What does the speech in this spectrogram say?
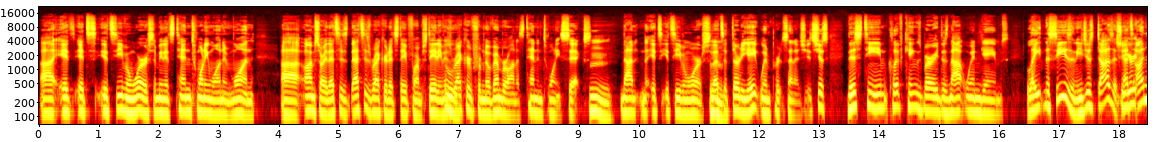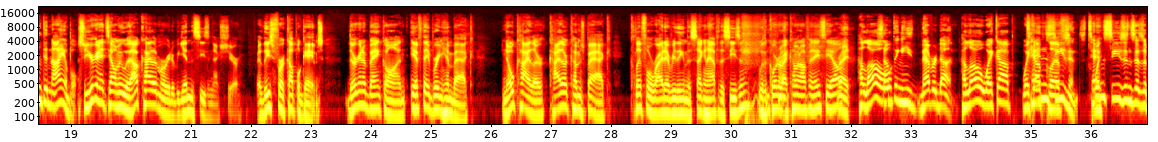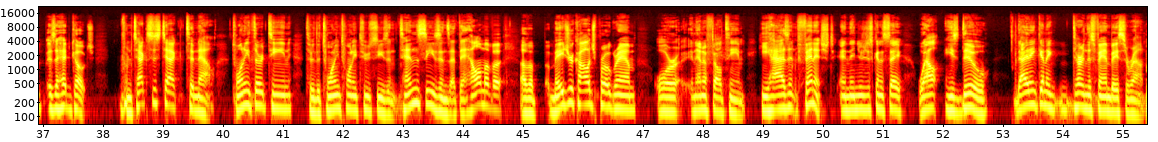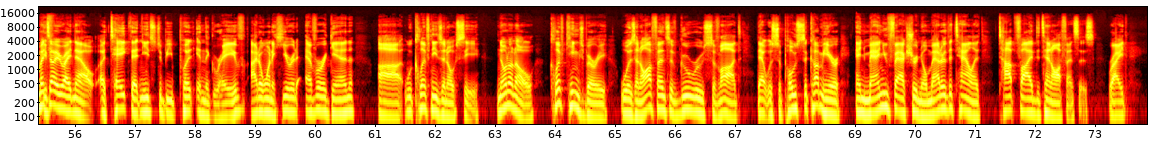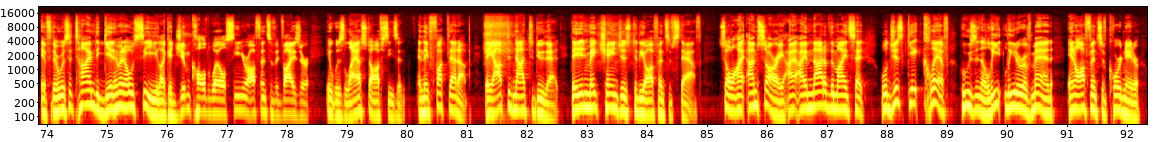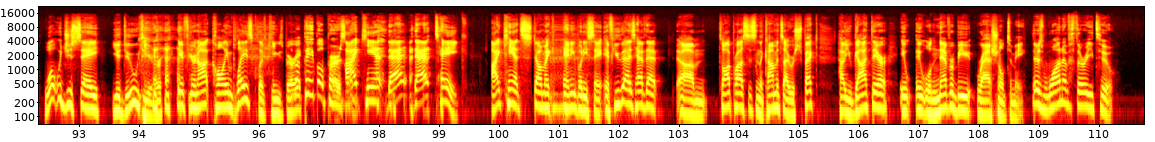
uh, it's it's it's even worse. I mean, it's 10, 21, and one. Uh, oh, I'm sorry. That's his that's his record at State Farm Stadium. His Ooh. record from November on is 10 and 26. Hmm. Not it's it's even worse. So that's a 38 win percentage. It's just this team, Cliff Kingsbury, does not win games late in the season. He just doesn't. So that's undeniable. So you're going to tell me without Kyler Murray to begin the season next year, at least for a couple games, they're going to bank on if they bring him back. No Kyler. Kyler comes back. Cliff will ride everything in the second half of the season with a quarterback coming off an ACL. Right. Hello. Something he's never done. Hello. Wake up. Wake 10 up, Cliff. seasons. 10 Wake- seasons as a as a head coach from Texas Tech to now. 2013 through the 2022 season. 10 seasons at the helm of a of a major college program or an NFL team. He hasn't finished. And then you're just going to say, "Well, he's due." That ain't going to turn this fan base around. I'm going If- tell you right now, a take that needs to be put in the grave. I don't want to hear it ever again. Uh, Cliff needs an OC. No, no, no. Cliff Kingsbury was an offensive guru savant that was supposed to come here and manufacture, no matter the talent, top five to 10 offenses, right? If there was a time to get him an OC, like a Jim Caldwell senior offensive advisor, it was last offseason. And they fucked that up. They opted not to do that. They didn't make changes to the offensive staff. So I, I'm sorry. I, I'm not of the mindset, we'll just get Cliff, who's an elite leader of men, an offensive coordinator. What would you say you do here if you're not calling plays, Cliff I'm Kingsbury? a people person. I can't that that take. I can't stomach anybody say if you guys have that um, thought process in the comments. I respect how you got there. It it will never be rational to me. There's one of 32.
